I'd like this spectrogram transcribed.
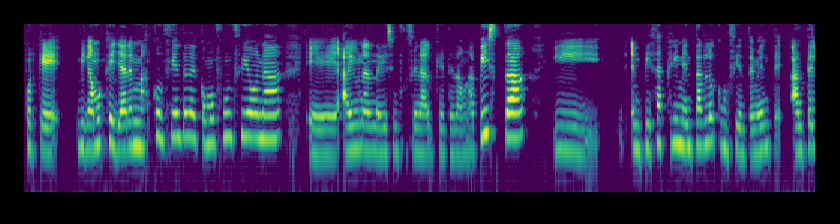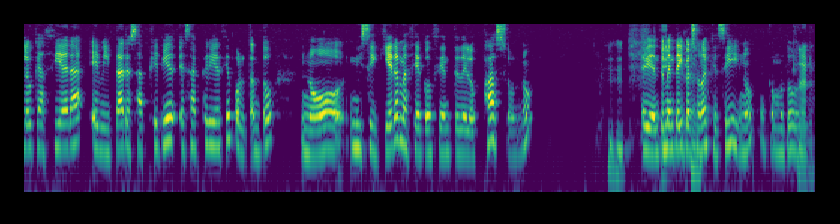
porque digamos que ya eres más consciente de cómo funciona, eh, hay una análisis funcional que te da una pista y empieza a experimentarlo conscientemente. Antes lo que hacía era evitar esa, esa experiencia, por lo tanto, no ni siquiera me hacía consciente de los pasos, ¿no? Evidentemente hay personas que sí, ¿no? Como todo. Claro.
